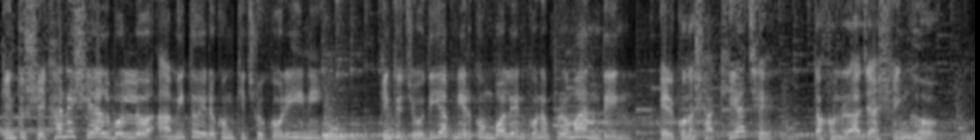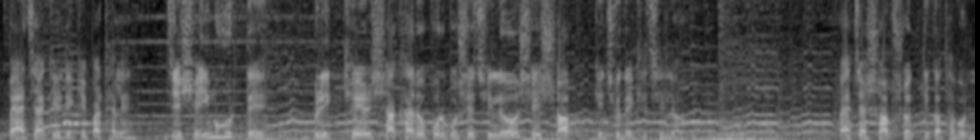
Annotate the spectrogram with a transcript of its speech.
কিন্তু সেখানে শেয়াল বলল, আমি তো এরকম কিছু করিনি। কিন্তু যদি আপনি এরকম বলেন, কোনো প্রমাণ দিন। এর কোনো সাক্ষী আছে? তখন রাজা সিংহ প্যাঁচাকে ডেকে পাঠালেন, যে সেই মুহূর্তে বৃক্ষের শাখার ওপর বসেছিল, সে সব কিছু দেখেছিল। প্যাঁচা সব সত্যি কথা বলল।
